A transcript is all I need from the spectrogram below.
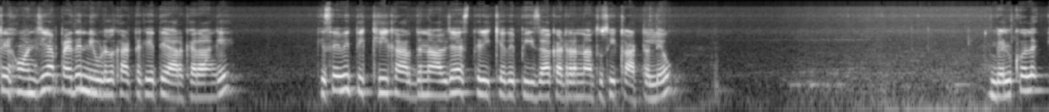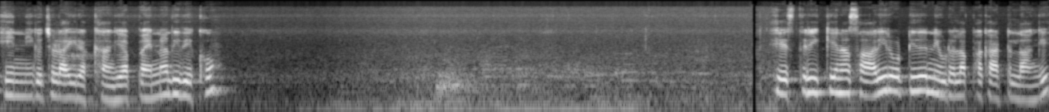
ਤੇ ਹੁਣ ਜੀ ਆਪਾਂ ਇਹਦੇ ਨਿਊਡਲ ਕੱਟ ਕੇ ਤਿਆਰ ਕਰਾਂਗੇ, ਕਿਸੇ ਵੀ ਤਿੱਖੀ ਕਰਦ ਨਾਲ ਜਾਂ ਇਸ ਤਰੀਕੇ ਦੇ ਪੀਜ਼ਾ ਕਟਰ ਨਾਲ ਤੁਸੀਂ ਕੱਟ ਲਿਓ। ਬਿਲਕੁਲ ਇੰਨੀ ਕੁ ਚੜਾਈ ਰੱਖਾਂਗੇ ਆਪਾਂ ਇਹਨਾਂ ਦੀ, ਦੇਖੋ। ਇਸ ਤਰੀਕੇ ਨਾਲ ਸਾਰੀ ਰੋਟੀ ਦੇ ਨਿਊਡਲ ਆਪਾਂ ਕੱਟ ਲਾਂਗੇ।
